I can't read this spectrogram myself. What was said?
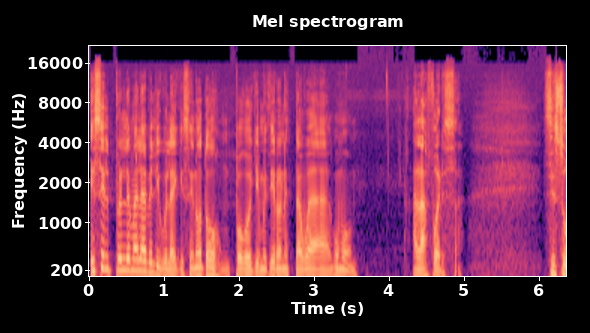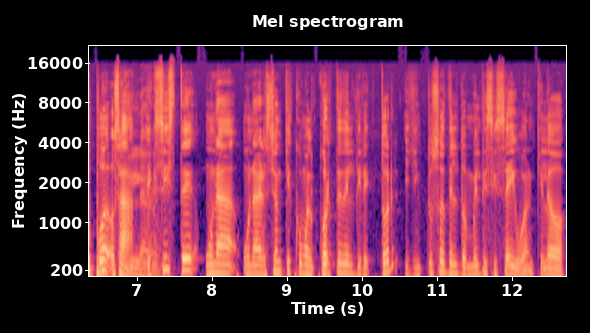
es el problema de la película, que se notó un poco que metieron esta weá como a la fuerza. Se supone, o sea, Claro. existe una, una versión que es como el corte del director y que incluso es del 2016, weón, que lo,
